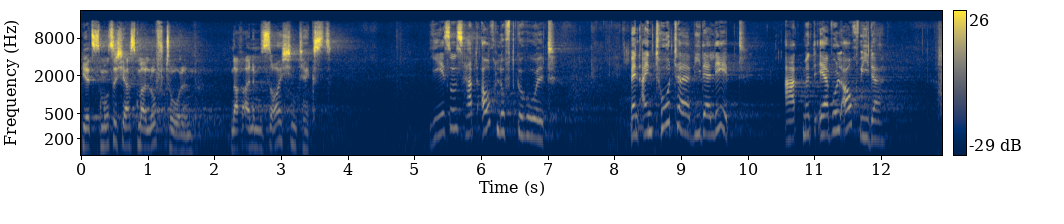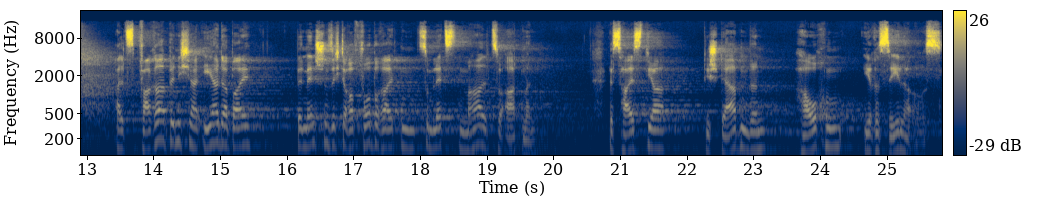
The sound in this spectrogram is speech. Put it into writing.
Jetzt muss ich erst mal Luft holen nach einem solchen Text. Jesus hat auch Luft geholt. Wenn ein Toter wieder lebt, atmet er wohl auch wieder. Als Pfarrer bin ich ja eher dabei, wenn Menschen sich darauf vorbereiten, zum letzten Mal zu atmen. Es heißt ja, die Sterbenden hauchen ihre Seele aus.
